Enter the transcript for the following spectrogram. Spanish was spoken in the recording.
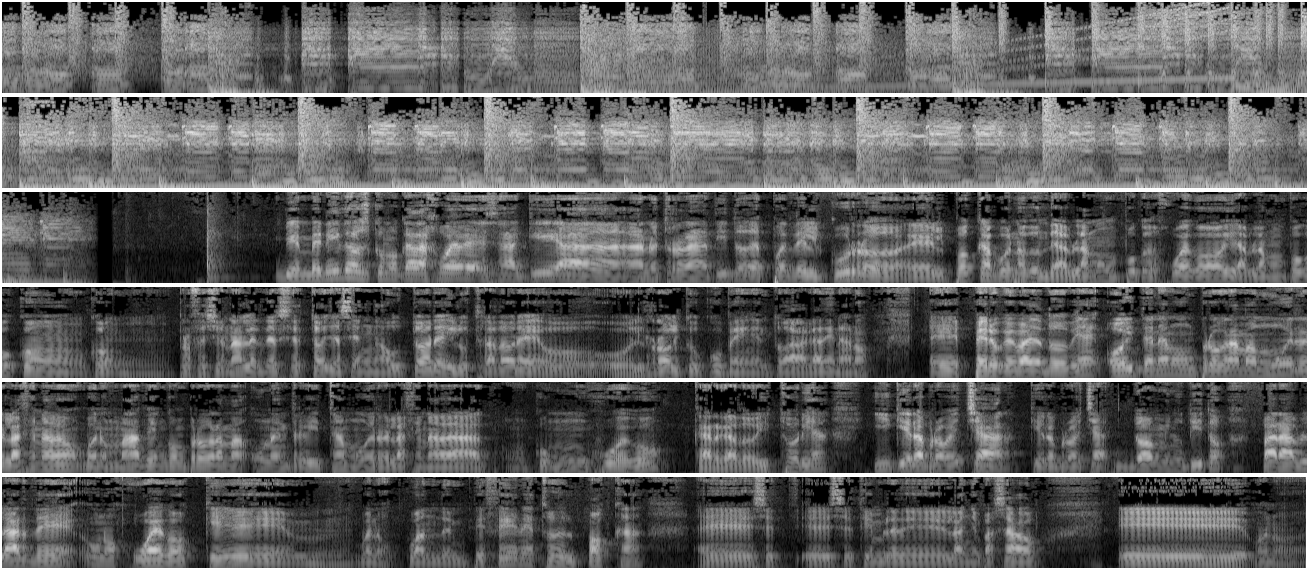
Thank you. Bienvenidos como cada jueves aquí a, nuestro ratito después del curro, el podcast bueno donde hablamos un poco de juegos y hablamos un poco con, con profesionales del sector, ya sean autores, ilustradores o, o, el rol que ocupen en toda la cadena, ¿no? Eh, espero que vaya todo bien. Hoy tenemos un programa muy relacionado, bueno, más bien con programa, una entrevista muy relacionada con un juego cargado de historia. Y quiero aprovechar quiero aprovechar dos minutitos para hablar de unos juegos que eh, bueno cuando empecé en esto del podcast eh, eh, septiembre del año pasado eh, bueno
